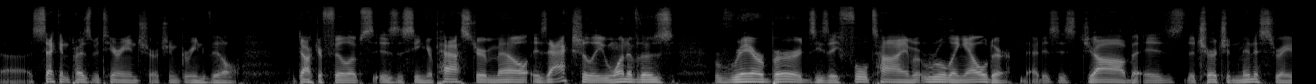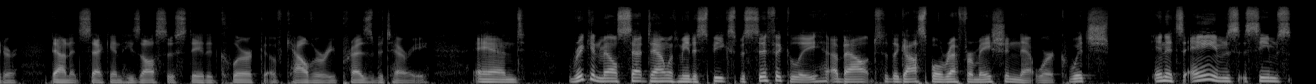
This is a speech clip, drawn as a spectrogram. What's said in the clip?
uh, Second Presbyterian Church in Greenville. Dr. Phillips is the senior pastor. Mel is actually one of those rare birds. He's a full time ruling elder. That is his job as the church administrator down at Second. He's also stated clerk of Calvary Presbytery. And Rick and Mel sat down with me to speak specifically about the Gospel Reformation Network, which in its aims seems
